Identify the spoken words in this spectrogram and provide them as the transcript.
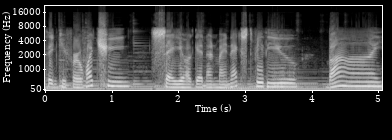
Thank you for watching. See you again on my next video. Bye!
